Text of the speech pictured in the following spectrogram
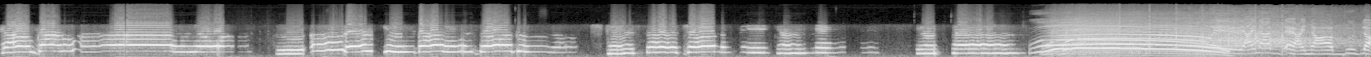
감가운 영원 그 오랜 기다림 속으로 햇살처럼 네가 내렸다 Wow. Eh, Aina Ab- eh Aina Abdul pula.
